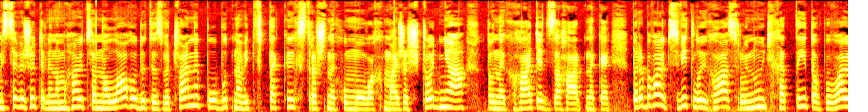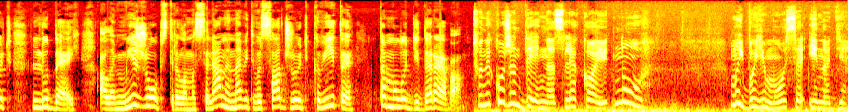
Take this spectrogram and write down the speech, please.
Місцеві жителі намагаються налагодити звичайний побут навіть в таких страшних умовах. Майже щодня по них гатять загарбники, перебивають світло і газ, руйнують хати та вбивають людей. Але між обстрілами селяни навіть висаджують квіти та молоді дерева. Вони кожен день нас лякають. Ну, ми й боїмося іноді.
